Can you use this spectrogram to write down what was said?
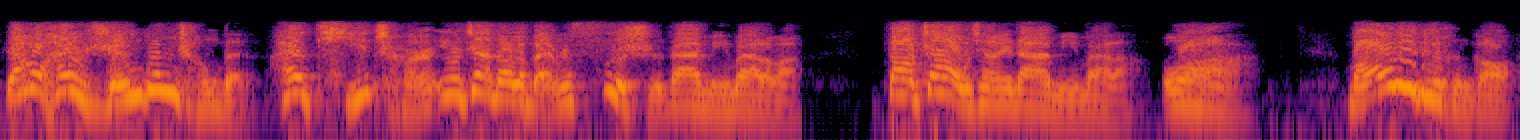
然后还有人工成本，还有提成，又占到了百分之四十，大家明白了吧？到这儿我相信大家明白了，哇，毛利率很高，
